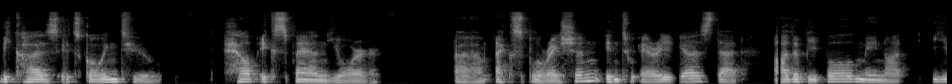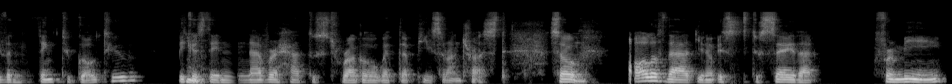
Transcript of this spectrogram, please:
because it's going to help expand your um, exploration into areas that other people may not even think to go to because mm. they never had to struggle with the piece around trust so mm. All of that you know is to say that for me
